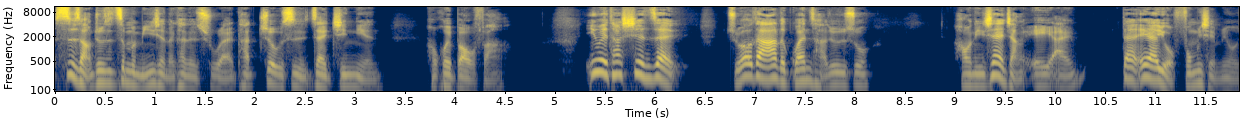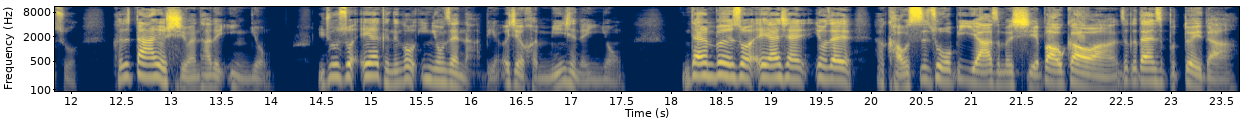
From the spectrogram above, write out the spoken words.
市场就是这么明显的看得出来，它就是在今年会爆发，因为它现在主要大家的观察就是说，好，你现在讲 AI，但 AI 有风险没有错，可是大家又喜欢它的应用，也就是说 AI 可能够应用在哪边，而且很明显的应用，你当然不能说 AI 现在用在考试作弊啊，什么写报告啊，这个当然是不对的啊，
